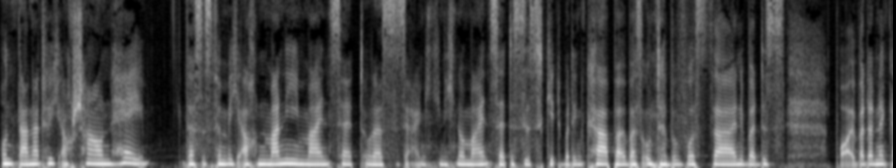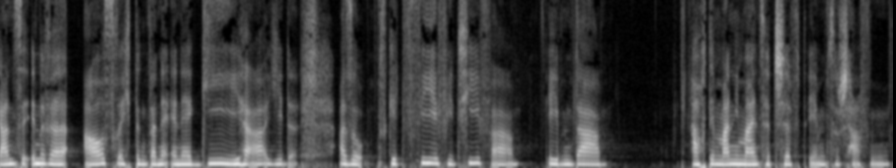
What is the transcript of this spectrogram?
und dann natürlich auch schauen, hey, das ist für mich auch ein Money-Mindset oder es ist ja eigentlich nicht nur Mindset, es, geht über den Körper, über das Unterbewusstsein, über das, boah, über deine ganze innere Ausrichtung, deine Energie, ja, jede, also es geht viel, viel tiefer eben da, auch den Money-Mindset-Shift eben zu schaffen.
